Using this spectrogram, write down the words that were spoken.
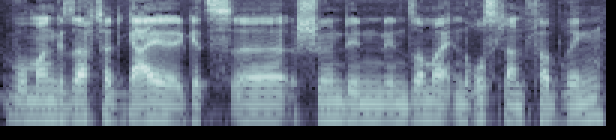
wo man gesagt hat, geil, jetzt äh, schön den, den Sommer in Russland verbringen.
